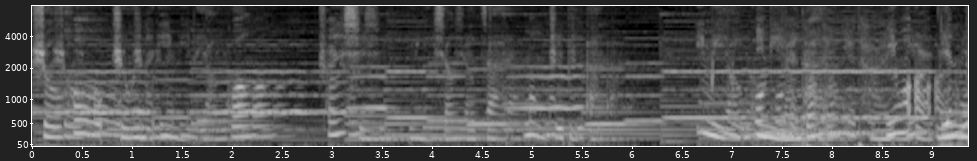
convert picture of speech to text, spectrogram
守候只为那一米的。光，穿行与你相约在梦之彼岸。一米阳光音乐台，你我耳边的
